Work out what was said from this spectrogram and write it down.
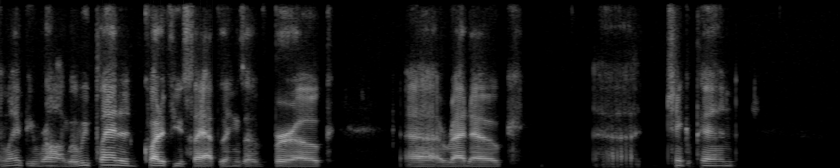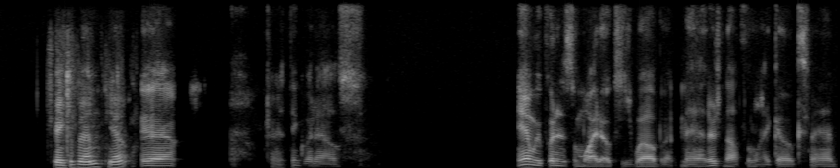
It might be wrong, but we planted quite a few saplings of bur oak, uh, red oak, uh, Chinkapin. Chinkapin, yep. Yeah. I'm trying to think what else. And we put in some white oaks as well, but man, there's nothing like oaks, man.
